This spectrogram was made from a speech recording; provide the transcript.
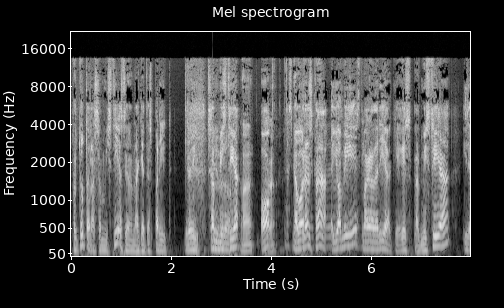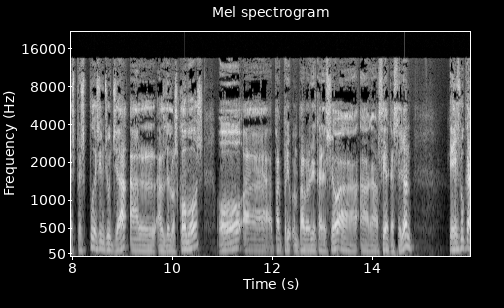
però totes les amnisties tenen aquest esperit. És a dir, s'amnistia... Sí, però... ah, oh, llavors, clar, jo a mi m'agradaria que hagués l'amnistia i després poguéssim jutjar el, el de los Cobos o uh, per, per verificar això a, a García Castellón que és el que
